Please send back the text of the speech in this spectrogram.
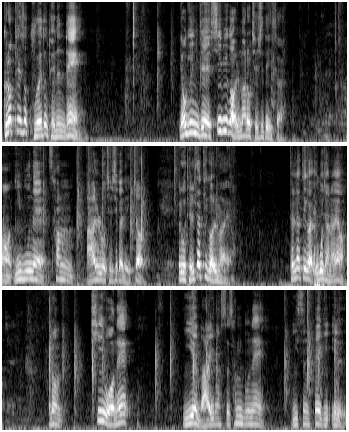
그렇게 해서 구해도 되는데 여기 이제 CB가 얼마로 제시돼 있어요? 어, 2분의 3R로 제시가 돼 있죠. 그리고 델타 T가 얼마예요? 델타 T가 요거잖아요. 그럼 T1에 2의 마이너스 3분의 2승 빼기 1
